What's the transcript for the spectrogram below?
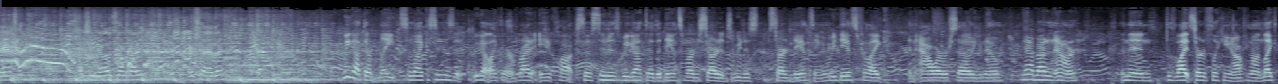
dancing. Like she knows somebody. There's Heather we got there late, so like as soon as it, we got like there right at eight o'clock. So as soon as we got there, the dance had already started. So we just started dancing, and we danced for like an hour or so, you know, yeah, about an hour, and then the lights started flicking off and on. Like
